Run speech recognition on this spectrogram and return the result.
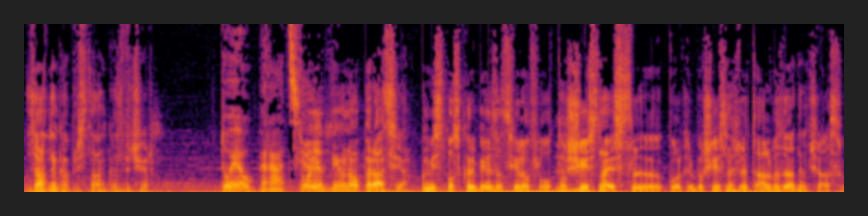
zadnjega pristanka zvečer. To je operacija. To je dnevna operacija. Mi smo skrbeli za celo floto, uh -huh. 16, koliko je bilo 16 letal v zadnjem času.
